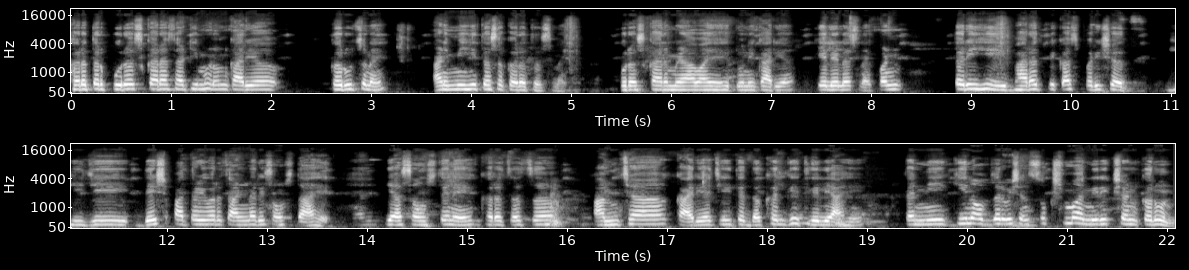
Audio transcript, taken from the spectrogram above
खरं तर पुरस्कारासाठी म्हणून कार्य करूच नाही आणि मीही तसं करतच नाही. पुरस्कार मिळावा या हेतूने कार्य केलेलंच नाही. पण तरीही भारत विकास परिषद ही जी देश पातळीवर चालणारी संस्था आहे या संस्थेने खरंच आमच्या कार्याची इथे दखल घेतलेली आहे. त्यांनी कीन ऑब्झर्वेशन सूक्ष्म निरीक्षण करून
